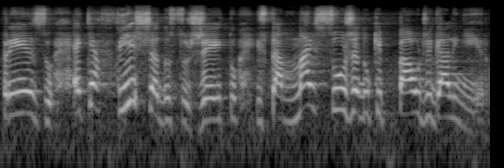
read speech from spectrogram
preso. É que a ficha do sujeito está mais suja do que pau de galinheiro.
